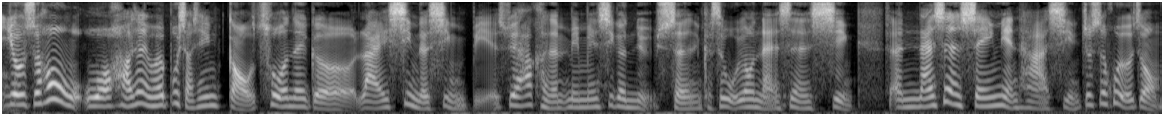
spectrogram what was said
有时候我好像也会不小心搞错那个来信的性别，所以他可能明明是一个女生，可是我用男生的信，呃，男生的声音念他的信，就是会有一种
